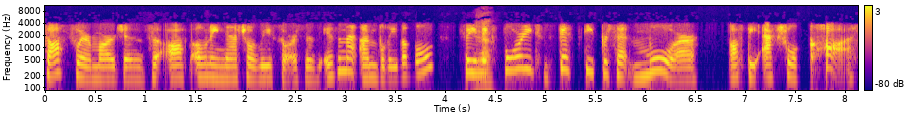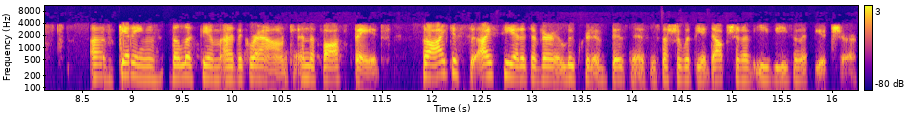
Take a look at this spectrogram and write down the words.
software margins off owning natural resources. Isn't that unbelievable? So you Yeah. make forty to fifty percent more off the actual cost of getting the lithium out of the ground and the phosphates. So I just I see it as a very lucrative business, especially with the adoption of EVs in the future.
